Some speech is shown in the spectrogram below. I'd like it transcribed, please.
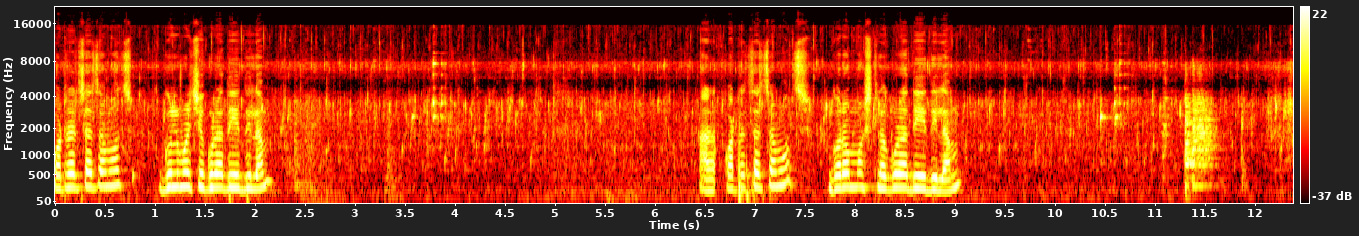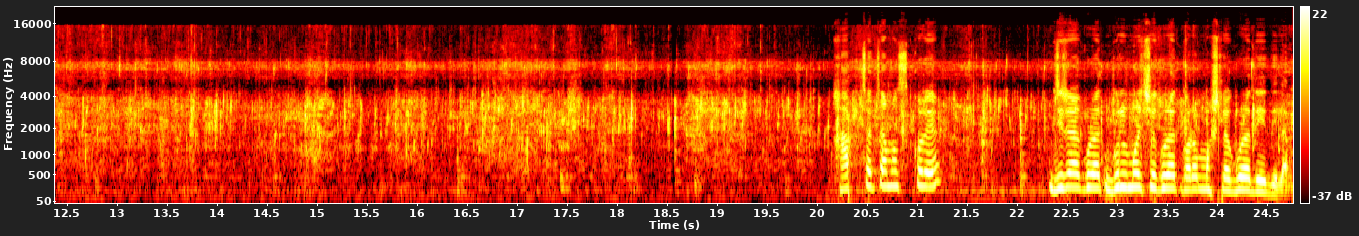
কটার চা চামচ গোলমরিচের গুঁড়া দিয়ে দিলাম। আর কটা চা চামচ গরম মশলা গুঁড়া দিয়ে দিলাম। হাফ চা চামচ করে জিরা গুঁড়া, গোলমরিচের গুঁড়া, গরম মশলা গুঁড়া দিয়ে দিলাম।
